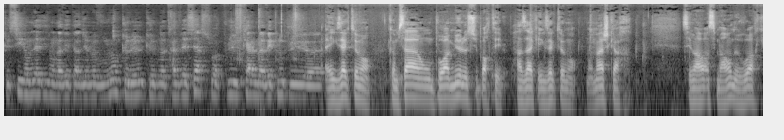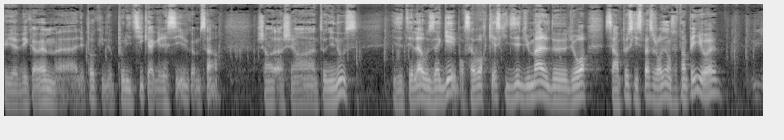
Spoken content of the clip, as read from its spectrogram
que si on, a- on avait perdu un mauvais jugement, que, le, que notre adversaire soit plus calme avec nous, plus. euh, Exactement. Comme ça, on pourra mieux le supporter. Hazak, exactement. Mamash car. C'est marrant, c'est marrant de voir qu'il y avait quand même euh, à l'époque une politique agressive comme ça chez, chez Antoninus. Ils étaient là aux aguets pour savoir qu'est-ce qu'ils disaient du mal de, du roi. C'est un peu ce qui se passe aujourd'hui dans certains pays, ouais. oui,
